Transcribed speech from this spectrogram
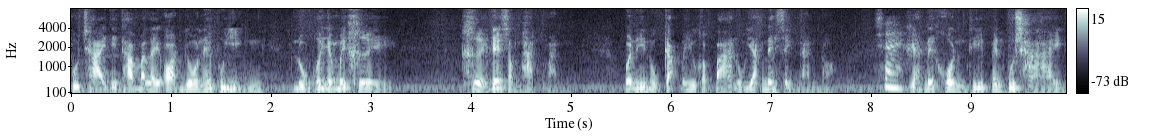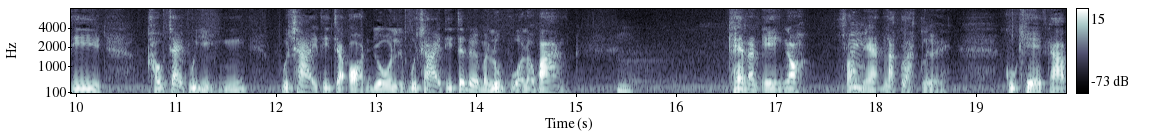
ผู้ชายที่ทำอะไรอ่อนโยนให้ผู้หญิง หนูก็ยังไม่เคยเคยได้สัมผัสมัน วันนี้หนูกลับมาอยู่กับปาหนูอยากได้สิ่งนั้นเนาะใช่อค่ะยากได้คนที่เป็นผู้ชายที่เข้าใจผู้หญิง ผู้ชายที่จะอ่อนโยน หรือผู้ชายที่จะเดินมาลูบหัวเราบ้าง แค่นั้นเองเนาะตอนเนี้ยหลักๆเลยครูเคสครับ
